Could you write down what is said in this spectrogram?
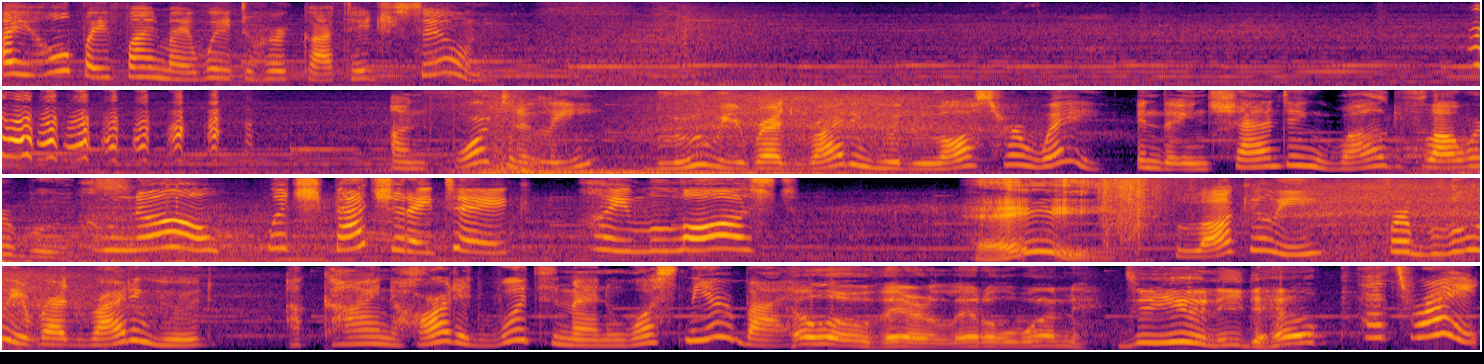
I hope I find my way to her cottage soon. Unfortunately, Bluey Red Riding Hood lost her way in the enchanting wildflower woods. Oh no! Which path should I take? I'm lost. Hey! Luckily for Bluey Red Riding Hood, a kind-hearted woodsman was nearby. Hello there, little one. Do you need help? That's right.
